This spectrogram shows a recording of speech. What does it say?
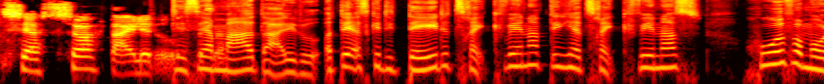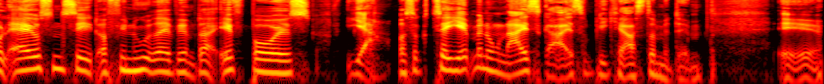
Det ser så dejligt ud. Det ser altså. meget dejligt ud. Og der skal de date tre kvinder. De her tre kvinders hovedformål er jo sådan set at finde ud af, hvem der er F-boys. Ja, og så tage hjem med nogle nice guys og blive kærester med dem. Øh,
